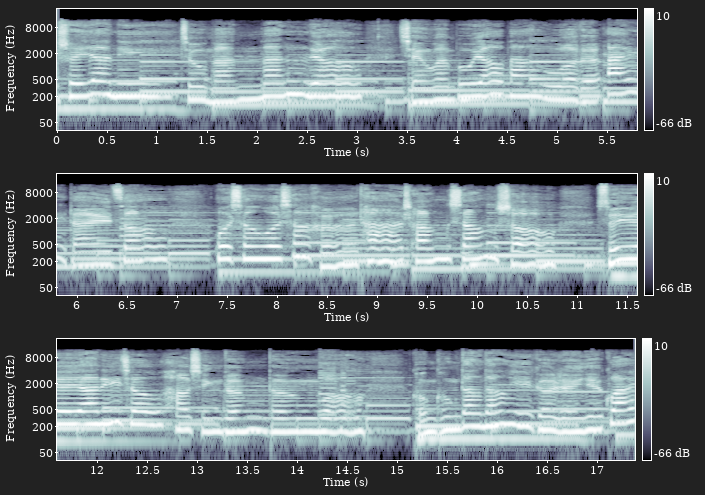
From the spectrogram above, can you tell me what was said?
水呀，你就慢慢流，千万不要把我的爱带走。我想我想和他长相守，岁月呀，你就好心等等我。空空荡荡一个人也怪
